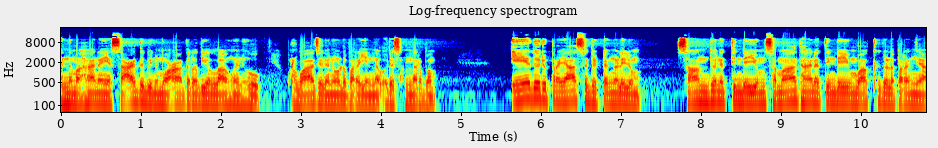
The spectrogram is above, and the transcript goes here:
എന്ന് മഹാനായ സാദ് ബിൻ മുഹാദ് റതി അള്ളാഹു അൻഹു പ്രവാചകനോട് പറയുന്ന ഒരു സന്ദർഭം. ഏതൊരു പ്രയാസഘട്ടങ്ങളിലും സാന്ത്വനത്തിന്റെയും സമാധാനത്തിന്റെയും വാക്കുകൾ പറഞ്ഞ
